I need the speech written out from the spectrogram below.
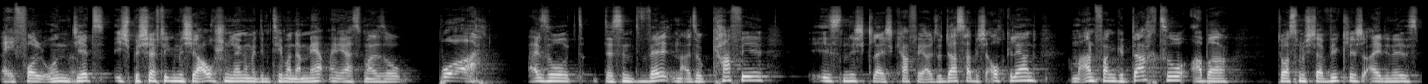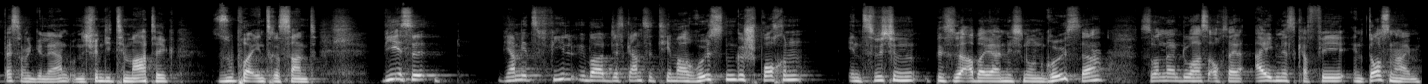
Ey, voll. Und jetzt, ich beschäftige mich ja auch schon länger mit dem Thema, da merkt man erstmal so, boah, also das sind Welten. Also Kaffee ist nicht gleich Kaffee. Also das habe ich auch gelernt. Am Anfang gedacht so, aber du hast mich da wirklich eines Besseren gelernt und ich finde die Thematik super interessant. Wie ist es, wir haben jetzt viel über das ganze Thema Rösten gesprochen. Inzwischen bist du aber ja nicht nur ein Röster, sondern du hast auch dein eigenes Café in Dossenheim.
